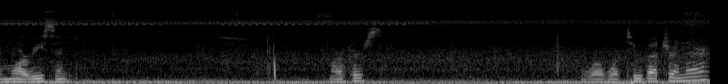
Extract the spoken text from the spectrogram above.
some more recent markers. World War II veteran there.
